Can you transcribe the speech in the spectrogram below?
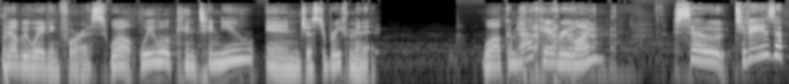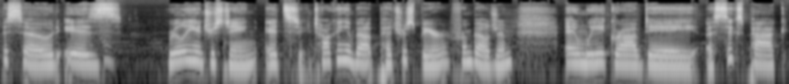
They'll be waiting for us. Well, we will continue in just a brief minute. Welcome back, everyone. so, today's episode is really interesting. It's talking about Petrus beer from Belgium, and we grabbed a, a six pack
